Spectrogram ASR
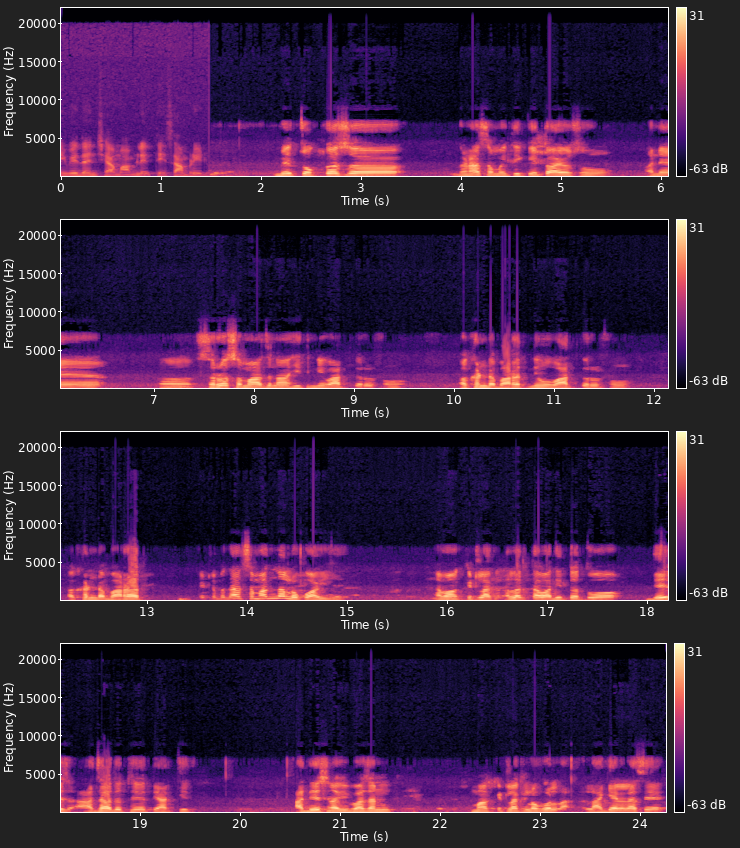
નિવેદન છે આ મામલે? તે સાંભળી લો. મેં ચોક્કસ ઘણા સમયથી કહેતો આવ્યો છું અને સર્વ સમાજના હિતની વાત કરું છું. અખંડ ભારતની હું વાત કરું છું. અખંડ ભારત એટલે બધા સમાજના લોકો આવી જાય. આમાં કેટલાક અલગતાવાદી તત્વો દેશ આઝાદ થયો ત્યારથી આ દેશના વિભાજનમાં કેટલાક લોકો લા- લાગ્યા રહેલા છે.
